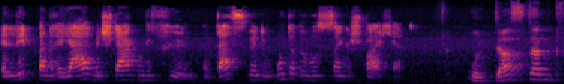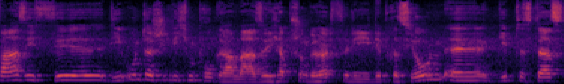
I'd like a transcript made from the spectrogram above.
erlebt man real mit starken Gefühlen. Und das wird im Unterbewusstsein gespeichert. Und das dann quasi für die unterschiedlichen Programme. Also ich habe schon gehört, für die Depression äh, gibt es das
